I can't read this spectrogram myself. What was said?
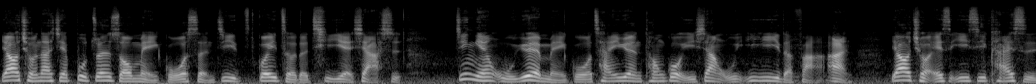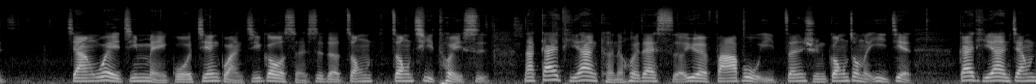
要求那些不遵守美国审计规则的企业下市。今年五月，美国参议院通过一项无意义的法案，要求 SEC 开始将未经美国监管机构审视的中中企退市。那该提案可能会在十二月发布，以征询公众的意见。该提案将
